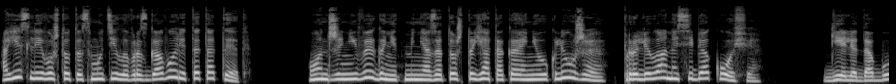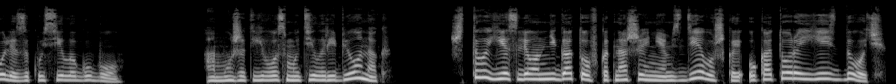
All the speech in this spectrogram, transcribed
А если его что-то смутило в разговоре тет-а-тет? Он же не выгонит меня за то, что я такая неуклюжая, пролила на себя кофе». Геля до боли закусила губу. «А может, его смутил ребенок? Что, если он не готов к отношениям с девушкой, у которой есть дочь?»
